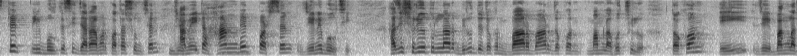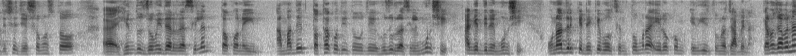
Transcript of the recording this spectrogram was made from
স্ট্রেটলি বলতেছি যারা আমার কথা শুনছেন আমি এটা হান্ড্রেড পার্সেন্ট জেনে বলছি। হাজি শরীয়তুল্লাহর বিরুদ্ধে যখন বারবার যখন মামলা হচ্ছিল, তখন এই যে বাংলাদেশে যে সমস্ত হিন্দু জমিদাররা ছিলেন, তখন এই আমাদের তথাকথিত যে হুজুররা ছিলেন, মুন্সি, আগের দিনে মুন্সি, ওনাদেরকে ডেকে বলছেন, তোমরা এরকম এদিকে তোমরা যাবে না। কেন যাবে না?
